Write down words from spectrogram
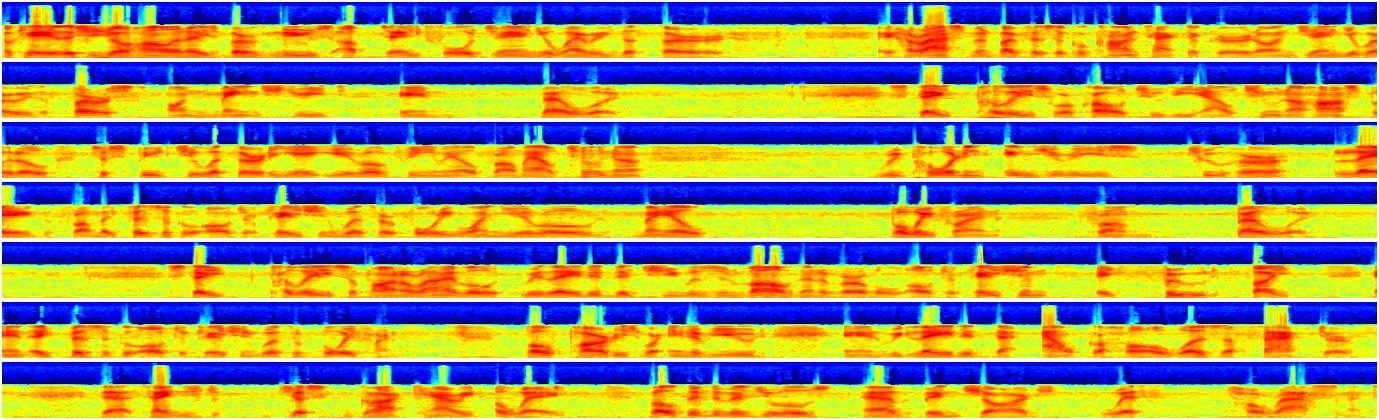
Okay, this is your Hollidaysburg news update for January the 3rd. A harassment by physical contact occurred on January the 1st on Main Street in Bellwood. State police were called to the Altoona Hospital to speak to a 38 year old female from Altoona reporting injuries to her leg from a physical altercation with her 41 year old male boyfriend from Bellwood. State police, upon arrival, related that she was involved in a verbal altercation, a food fight, and a physical altercation with her boyfriend. Both parties were interviewed and related that alcohol was a factor, that things just got carried away. Both individuals have been charged with harassment.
